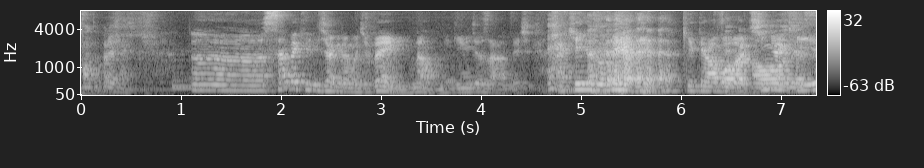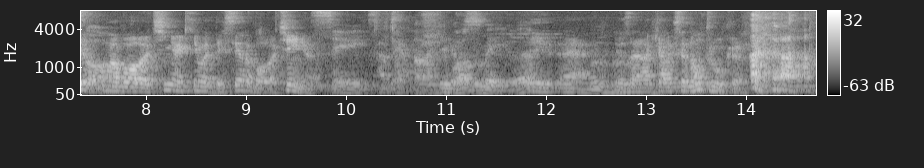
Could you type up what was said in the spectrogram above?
Conta pra gente. Uh, sabe aquele diagrama de Venn? Não, ninguém é de exatas. Aquele do Venn, que tem uma bolotinha Olha aqui, só. uma bolotinha aqui, uma terceira bolotinha? Sei, sabemos. Ah, que bola do meio, né? E- É, Uhum. aquela que você não truca.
